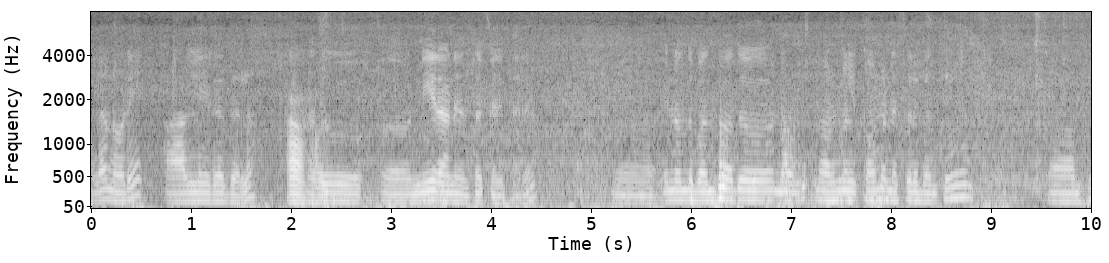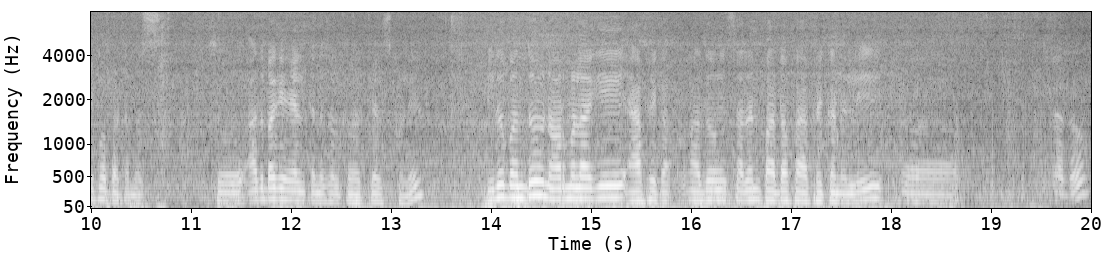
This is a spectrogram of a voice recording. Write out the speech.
ಎಲ್ಲ ನೋಡಿ ಅಲ್ಲಿ ಇರೋದೆಲ್ಲ ಅದು ನೀರಾಣೆ ಅಂತ ಕರೀತಾರೆ. ಇನ್ನೊಂದು ಬಂತು ಅದು ನಾರ್ಮಲ್ ಕಾಮನ್ ಹೆಸರು ಬಂತು ಹಿಪೋಪಟಮಸ್ ಸೊ ಅದ್ರ ಬಗ್ಗೆ ಹೇಳ್ತೇನೆ ಸ್ವಲ್ಪ ಕೇಳಿಸ್ಕೊಳ್ಳಿ. ಇದು ಬಂದು ನಾರ್ಮಲ್ ಆಗಿ ಆಫ್ರಿಕಾ ಅದು ಸದರ್ನ್ ಪಾರ್ಟ್ ಆಫ್ ಆಫ್ರಿಕಾನಲ್ಲಿ ಇರೋದು.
